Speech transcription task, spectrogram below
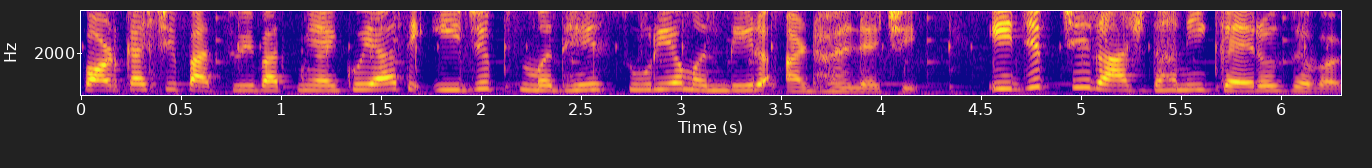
पॉडकास्टची पाचवी बातमी ऐकूयात. इजिप्तमध्ये सूर्य मंदिर आढळल्याची. इजिप्तची राजधानी कैरोजवळ.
